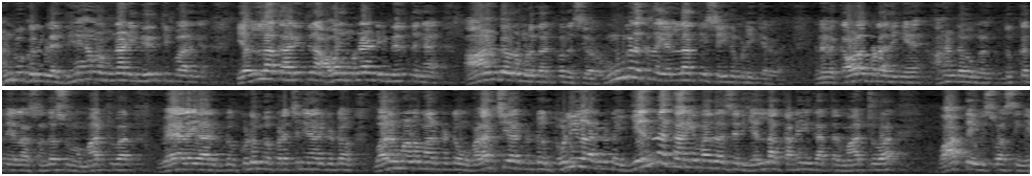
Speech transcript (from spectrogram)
அன்புக்குரியவர்களே தேவனை முன்னாடி நிறுத்தி பாருங்க. எல்லா காரியத்திலும் அவன் முன்னாடி நிறுத்துங்க. ஆண்டவர் உங்களுக்கு அற்புதம் செய்வார். உங்களுக்காக எல்லாத்தையும் செய்து முடிக்கிறவர். எனவே கவலைப்படாதீங்க. ஆண்டவர் உங்கள் துக்கத்தை எல்லாம் சந்தோஷமா மாற்றுவார். வேலையா இருக்கட்டும் குடும்ப பிரச்சனையா இருக்கட்டும் வருமானமா இருக்கட்டும் வளர்ச்சியா இருக்கட்டும் தொழிலா இருக்கட்டும் என்ன காரியமா இருந்தாலும் சரி எல்லா தடையும் கர்த்தர் மாற்றுவார். வார்த்தை விசுவாசிங்க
